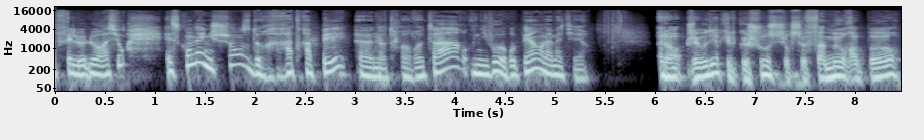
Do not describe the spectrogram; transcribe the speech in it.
fait le, ratio. Est-ce qu'on a une chance de rattraper euh, notre retard au niveau européen en la matière? Alors, je vais vous dire quelque chose sur ce fameux rapport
